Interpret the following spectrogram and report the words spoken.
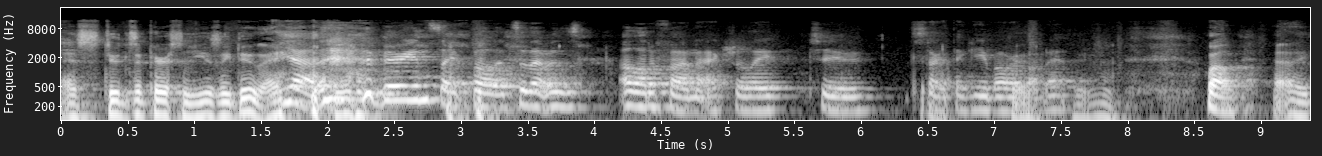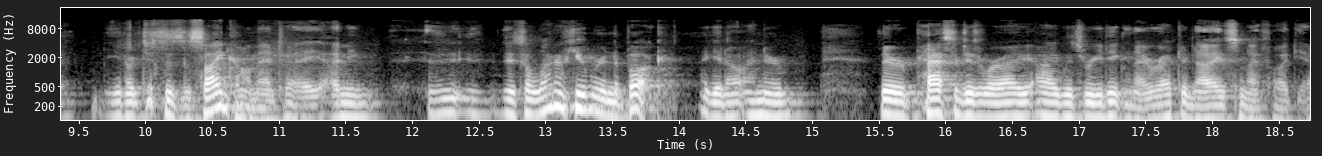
As students of Pearson usually do, eh? yeah, very insightful. And so that was a lot of fun actually to start thinking more about it. Yeah. Well, uh, you know, just as a side comment, I, I mean, there's a lot of humor in the book, you know, and there, there are passages where I, I was reading and I recognized and I thought, yeah,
